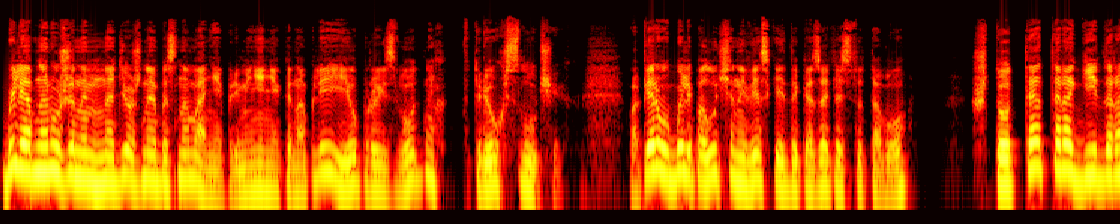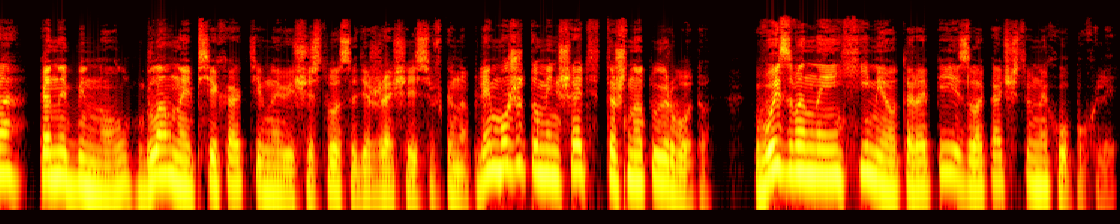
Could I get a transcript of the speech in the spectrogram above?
Были обнаружены надежные обоснования применения конопли и ее производных в трех случаях. Во-первых, были получены веские доказательства того, что тетрагидроканнабинол, главное психоактивное вещество, содержащееся в конопле, может уменьшать тошноту и рвоту, вызванные химиотерапией злокачественных опухолей.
